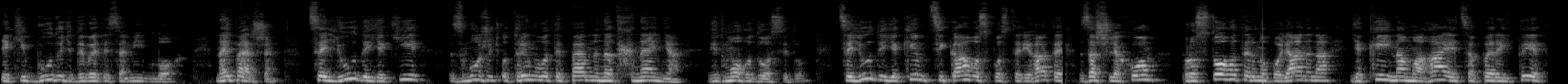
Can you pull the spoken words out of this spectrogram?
які будуть дивитися мій блог? Найперше, це люди, які зможуть отримувати певне натхнення від мого досвіду. Це люди, яким цікаво спостерігати за шляхом простого тернополянина, який намагається перейти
